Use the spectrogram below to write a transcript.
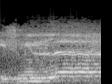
بسم الله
